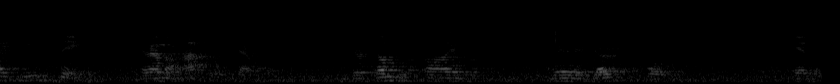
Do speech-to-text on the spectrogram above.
I do think, and I'm a hospital chaplain, there comes a time when it does close and the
